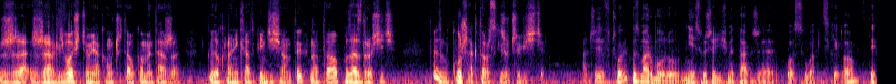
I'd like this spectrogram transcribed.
że żarliwością, jaką czytał komentarze do kronik lat 50., no to pozazdrościć. To jest kurz aktorski rzeczywiście. A czy w Człowieku z Marmuru nie słyszeliśmy także głosu Łapickiego w tych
